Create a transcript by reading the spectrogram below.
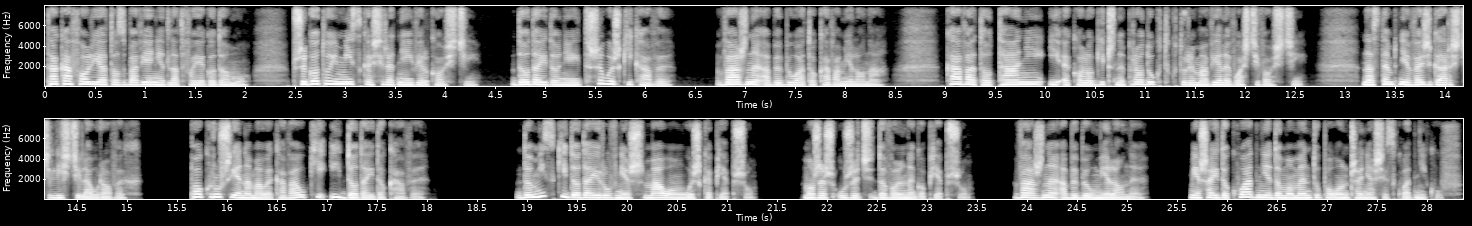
Taka folia to zbawienie dla Twojego domu. Przygotuj miskę średniej wielkości. Dodaj do niej trzy łyżki kawy. Ważne, aby była to kawa mielona. Kawa to tani i ekologiczny produkt, który ma wiele właściwości. Następnie weź garść liści laurowych. Pokrusz je na małe kawałki i dodaj do kawy. Do miski dodaj również małą łyżkę pieprzu. Możesz użyć dowolnego pieprzu. Ważne, aby był mielony. Mieszaj dokładnie do momentu połączenia się składników.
